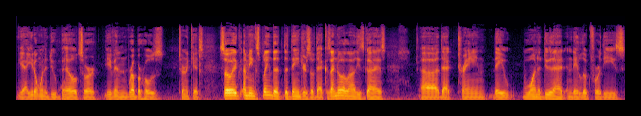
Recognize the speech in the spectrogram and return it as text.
Yeah, you don't want to do belts or even rubber hose tourniquets. So, I mean, explain the, the dangers of that because I know a lot of these guys uh, that train, they want to do that and they look for these.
